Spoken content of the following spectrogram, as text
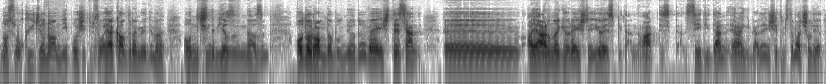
nasıl okuyacağını anlayıp o işletim sistemi ayağa kaldıramıyor değil mi? Onun için de bir yazılım lazım. O da ROM'da bulunuyordu ve işte sen eee, ayarına göre işte USB'den, hard diskten, CD'den herhangi bir yerden işletim sistemi açılıyordu.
